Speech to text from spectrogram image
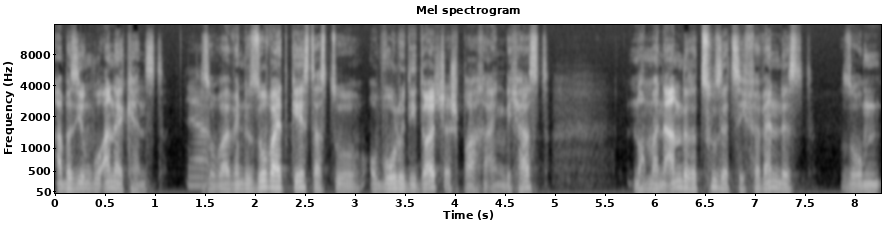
aber sie irgendwo anerkennst. Ja. So, weil wenn du so weit gehst, dass du, obwohl du die deutsche Sprache eigentlich hast, nochmal eine andere zusätzlich verwendest, so um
